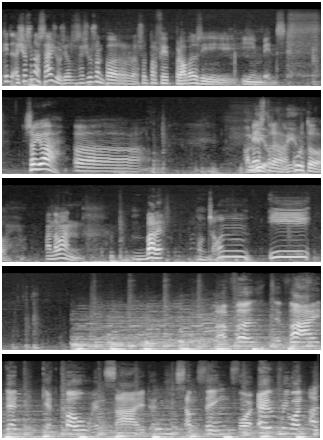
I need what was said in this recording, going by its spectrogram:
Aquest, això són assajos, i els assajos són per, són per fer proves i, i invents. Som-hi, va. Uh... Lío, Mestre, lío. Curto, endavant. Vale, un segon i... Lovers divided get coincided. Something for everyone. A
